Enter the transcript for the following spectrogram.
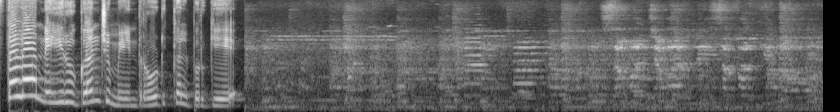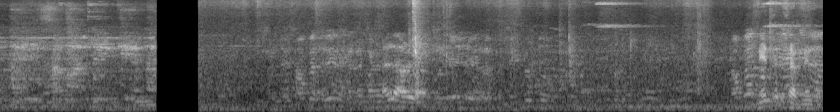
ಸ್ಥಳ ನೆಹರುಗಂಜ್ ಮೇನ್ ರೋಡ್, ಕಲಬುರಗಿ. ನಿಂತ್ರಿ ಸರ್ ನಿಂತ್ರಿ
